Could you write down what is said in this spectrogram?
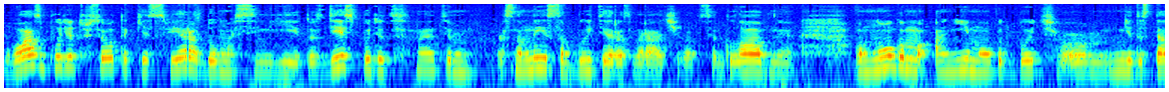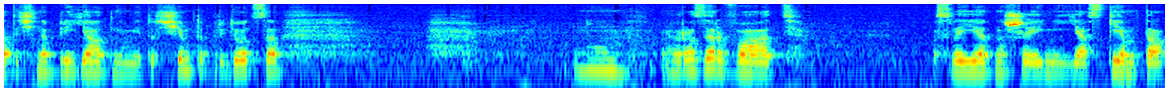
у вас будет все-таки сфера дома семьи. То здесь будет, знаете, основные события разворачиваться, главные. Во многом они могут быть эм, недостаточно приятными, то есть чем-то придется ну, разорвать свои отношения с кем-то,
